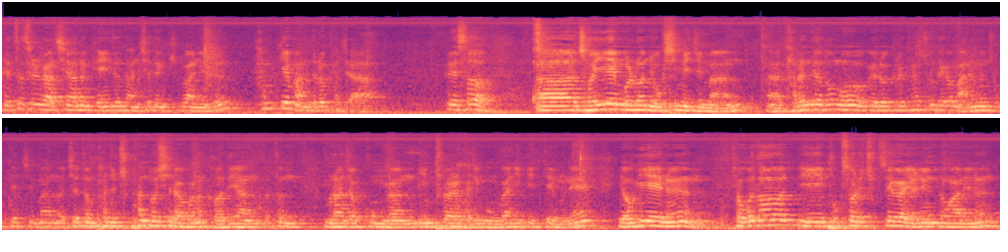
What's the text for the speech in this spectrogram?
그 뜻을 같이 하는 개인든 단체든 기관이든 함께 만들어 가자. 그래서 아, 저희의 물론 욕심이지만 아, 다른 데도 뭐 그렇게 할 수 있는 데가 많으면 좋겠지만 어쨌든 파주 출판도시라고 하는 거대한 어떤 문화적 공간, 인프라를 가진 공간이기 때문에 여기에는 적어도 이 북소리 축제가 열리는 동안에는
